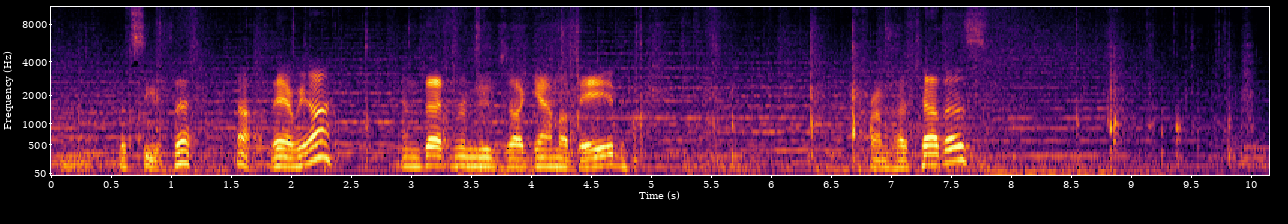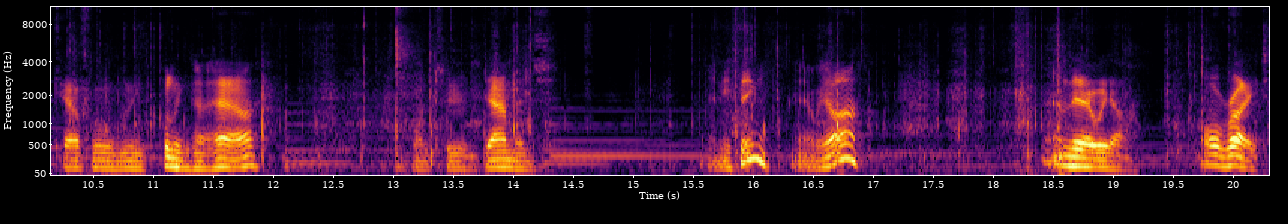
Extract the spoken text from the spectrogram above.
Hmm, let's see if that... Oh, there we are. And that removes our Gamma Babe from her tethers. Careful when pulling her hair. Don't want to damage anything. There we are. And there we are. Alright.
